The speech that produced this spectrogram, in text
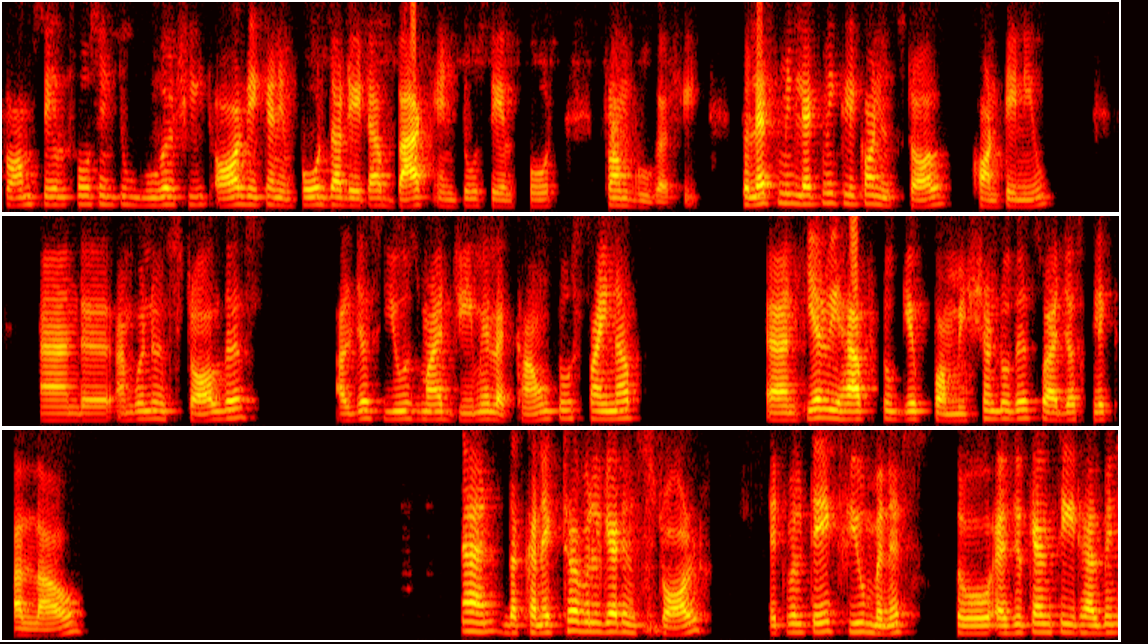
from Salesforce into Google Sheet, or we can import the data back into Salesforce from Google Sheet. So let me, let me click on install, continue, and uh, I'm going to install this. I'll just use my Gmail account to sign up. And here we have to give permission to this. So I just click allow. And the connector will get installed. It will take few minutes so as you can see, it has been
